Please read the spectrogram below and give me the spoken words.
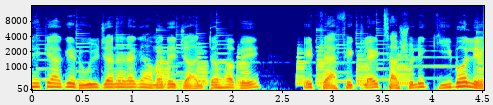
থেকে আগে রুল জানার আগে আমাদের জানতে হবে এই ট্রাফিক লাইটস আসলে কি বলে?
